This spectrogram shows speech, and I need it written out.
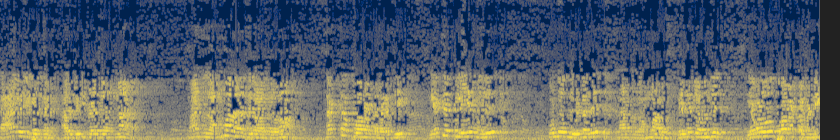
காவிரி பிரச்சனை. அதை பற்றி பேசணும்னா மாநில அம்மா அரசு காலத்துலதான் சட்ட போராட்டம் நடத்தி எச்சத்திலேயே வந்து கொண்டு வந்து விட்டது மாநில அம்மா அரசு எச்சத்துல வந்து எவ்வளவோ போராட்டம் பண்ணி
